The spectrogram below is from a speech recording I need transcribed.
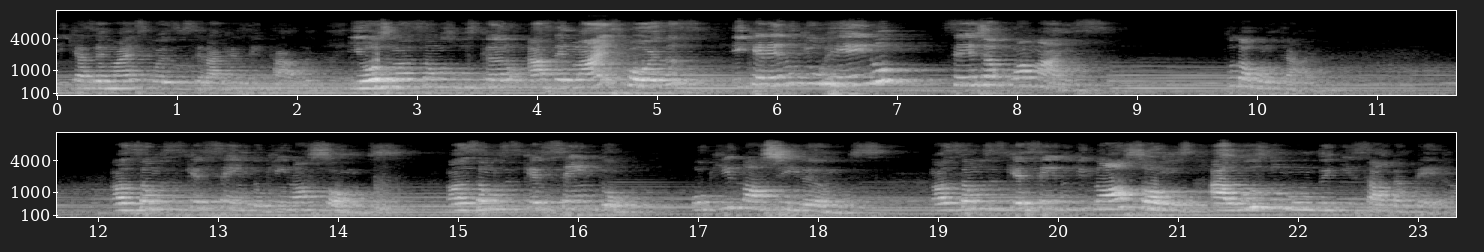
e que as demais coisas serão acrescentadas. E hoje nós estamos buscando as demais coisas e querendo que o reino seja o a mais. Tudo ao contrário. Nós estamos esquecendo quem nós somos. Nós estamos esquecendo o que nós tiramos. Nós estamos esquecendo que nós somos a luz do mundo e sal da terra.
